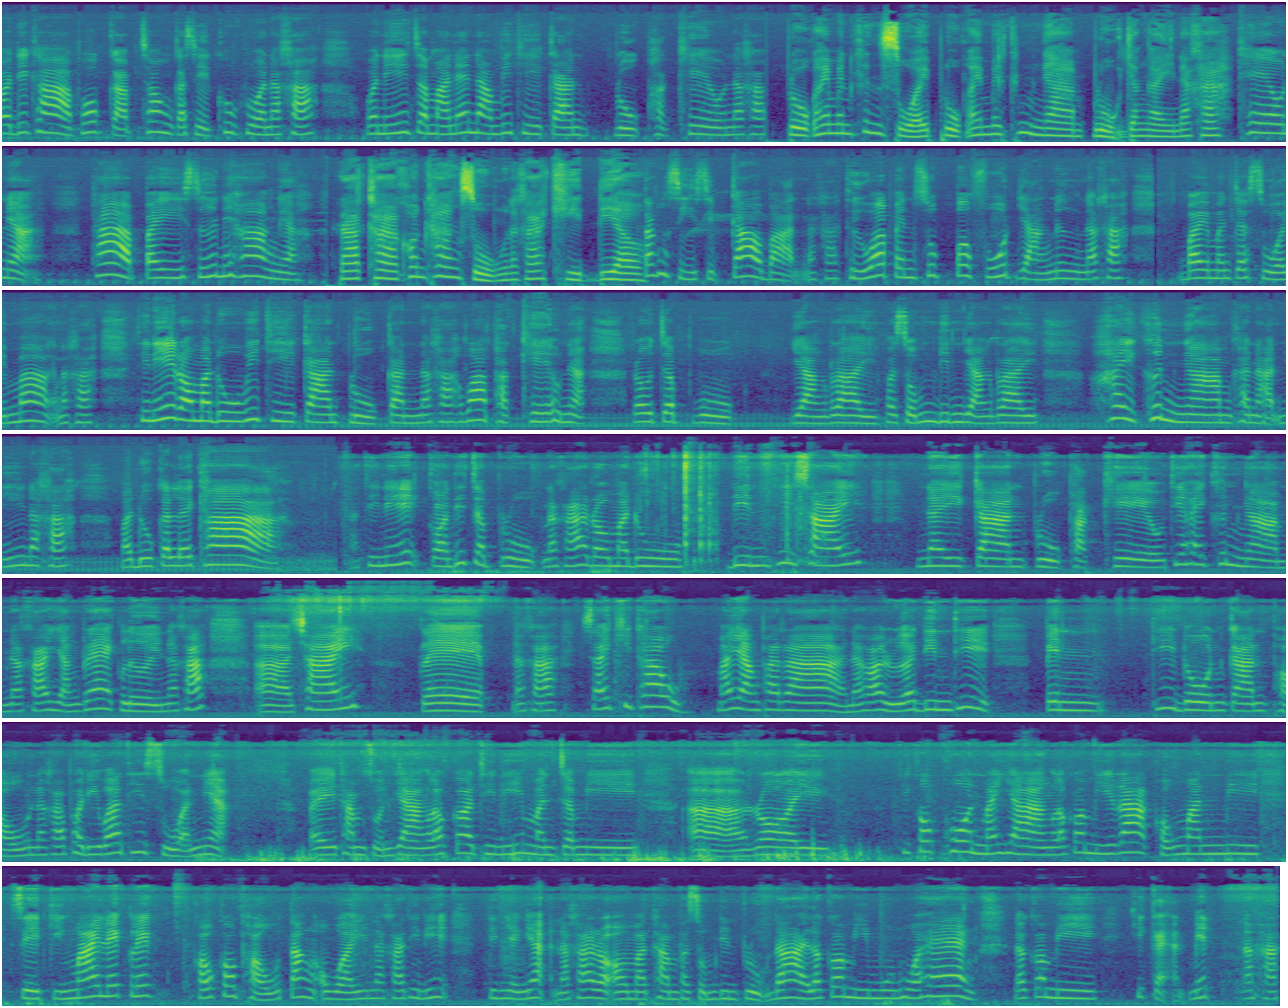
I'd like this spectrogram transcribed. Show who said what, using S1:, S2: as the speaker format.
S1: สวัสดีค่ะ พบกับช่องเกษตรคู่ครัวนะคะ วันนี้จะมาแนะนำวิธีการปลูกผักเคลนะคะ
S2: ปลูกให้มันขึ้นสวย ปลูกให้มันขึ้นงาม ปลูกยังไงนะคะ
S1: เคลเนี่ย ถ้าไปซื้อในห้างเนี่ย
S2: ราคาค่อนข้างสูงนะคะ ขีดเดียว
S1: ตั้ง 49 บาทนะคะ ถือว่าเป็นซุปเปอร์ฟู้ดอย่างหนึ่งนะคะ ใบมันจะสวยมากนะคะ ทีนี้เรามาดูวิธีการปลูกกันนะคะ ว่าผักเคลเนี่ยเราจะปลูกอย่างไร ผสมดินอย่างไร ให้ขึ้นงามขนาดนี้นะคะ มาดูกันเลยค่ะ ทีนี้ก่อนที่จะปลูกนะคะ เรามาดูดินที่ใช้ในการปลูกผักเคลที่ให้ขึ้นงามนะคะ อย่างแรกเลยนะคะใช้แกลบนะคะ ใช้ขี้เถ้าไม้ยางพารานะคะ หรือดินที่เป็นที่โดนการเผานะคะ พอดีว่าที่สวนเนี่ยไปทำสวนยางแล้วก็ทีนี้มันจะมีอรอย ที่เขาโค่นไม้ยาง แล้วก็มีรากของมันมีเศษกิ่งไม้เล็ก ๆเขาก็เผาตั้งเอาไว้นะคะ ทีนี้ดินอย่างเงี้ยนะคะ เราเอามาทำผสมดินปลูกได้ แล้วก็มีมูลหัวแห้ง แล้วก็มีขี้ไก่อัดเม็ดนะคะ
